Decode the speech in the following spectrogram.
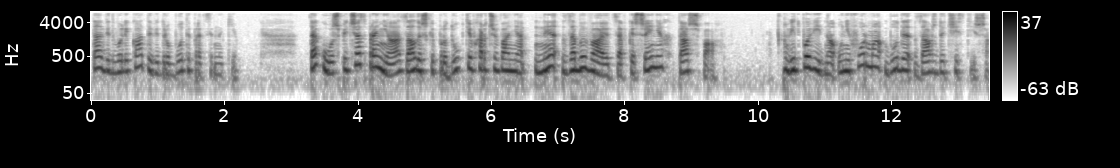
та відволікати від роботи працівників. Також під час прання залишки продуктів харчування не забиваються в кишенях та швах. Відповідна уніформа буде завжди чистіша.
